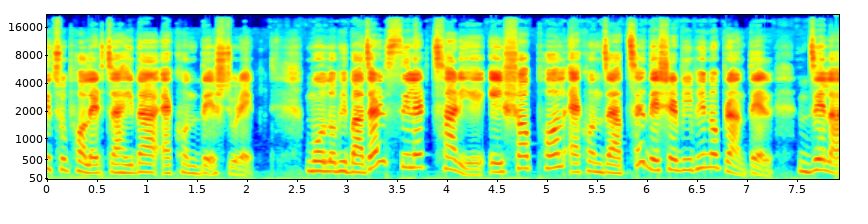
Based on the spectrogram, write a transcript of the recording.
কিছু ফলের চাহিদা এখন দেশ জুড়ে মৌলভীবাজার সিলেট ছাড়িয়ে এই সব ফল এখন যাচ্ছে দেশের বিভিন্ন প্রান্তের জেলা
